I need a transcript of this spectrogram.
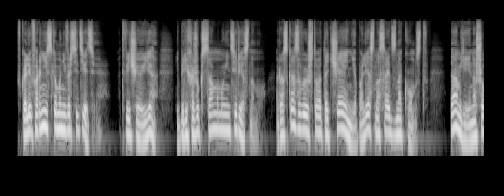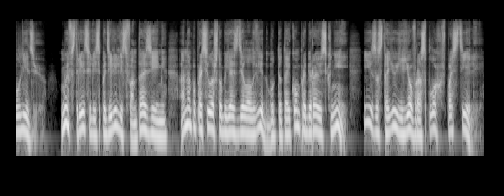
В Калифорнийском университете, отвечаю я и перехожу к самому интересному. Рассказываю, что от отчаяния полез на сайт знакомств. Там я и нашел Лидию. Мы встретились, поделились фантазиями. Она попросила, чтобы я сделал вид, будто тайком пробираюсь к ней и застаю ее врасплох в постели.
